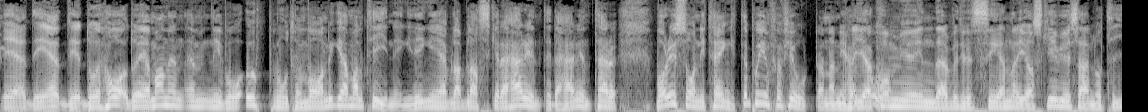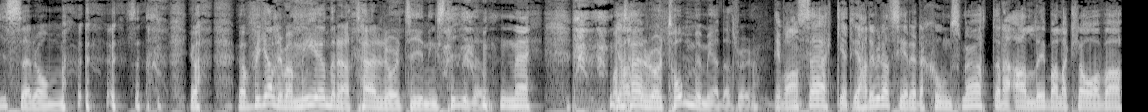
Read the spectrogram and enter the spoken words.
Det, det, det, då, har, då är man en, en nivå upp mot en vanlig gammal tidning. Det är ingen jävla blaska det här är inte. Det här är inte här. Var det så ni tänkte på Info 14 när ni höll Jag på? kom ju in där betydligt senare. Jag skrev ju så notiser om... jag, jag fick aldrig vara med under den här terrortidningstiden. Nej. Var hade- Terror-Tommy med där tror du? Det var han säkert. Jag hade velat se redaktionsmötena, alla i balaklava,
